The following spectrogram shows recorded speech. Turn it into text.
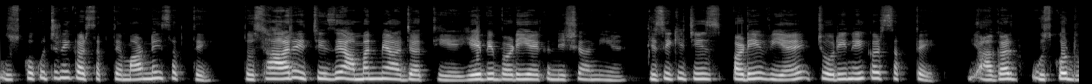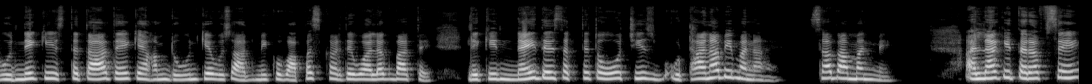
اس کو کچھ نہیں کر سکتے، مار نہیں سکتے۔ تو ساری چیزیں امن میں آ جاتی ہے۔ یہ بھی بڑی ایک نشانی ہے۔ کسی کی چیز پڑی ہوئی ہے، چوری نہیں کر سکتے۔ اگر اس کو ڈھونڈنے کی استطاعت ہے کہ ہم ڈھونڈ کے اس آدمی کو واپس کر دے وہ الگ بات ہے۔ لیکن نہیں دے سکتے تو وہ چیز اٹھانا بھی منع ہے، سب امن میں۔ اللہ کی طرف سے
